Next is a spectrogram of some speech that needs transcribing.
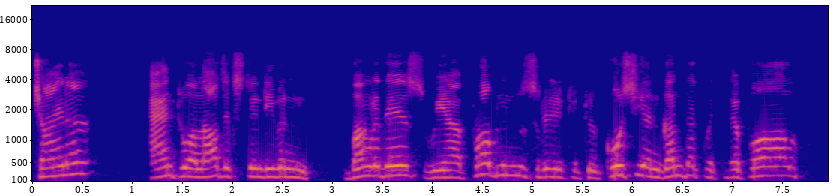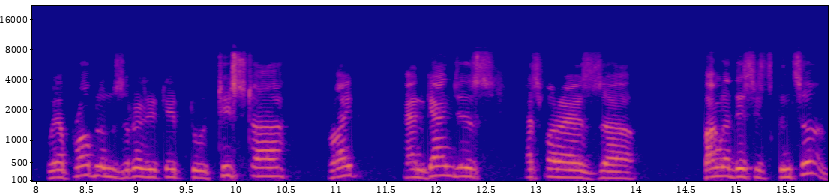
China and to a large extent even Bangladesh. We have problems related to Kosi and Gandak with Nepal. We have problems related to Tista, right? And Ganges as far as uh, Bangladesh is concerned.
